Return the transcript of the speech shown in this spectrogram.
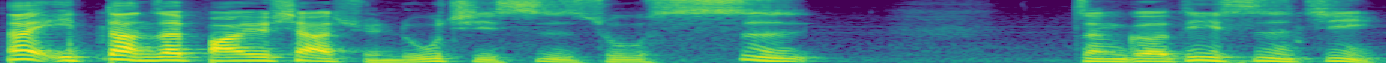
那一旦在八月下旬如期试出，四整个第四季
